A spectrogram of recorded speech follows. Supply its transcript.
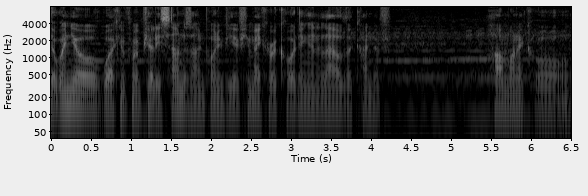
that when you're working from a purely sound design point of view, if you make a recording and allow the kind of harmonic or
